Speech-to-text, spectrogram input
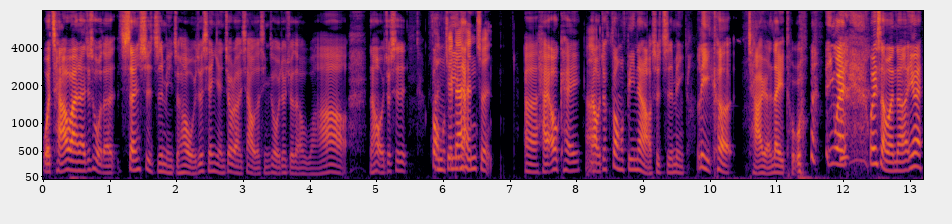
我查完了就是我的身世之谜之后，我就先研究了一下我的星座，我就觉得哇，哦然后我就是你觉得很准。呃，还 OK，那我就奉菲娜老师之命，立刻查人类图。因为为什么呢？因为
